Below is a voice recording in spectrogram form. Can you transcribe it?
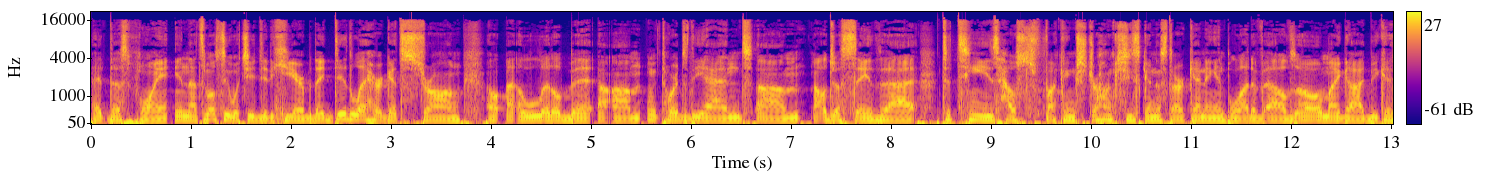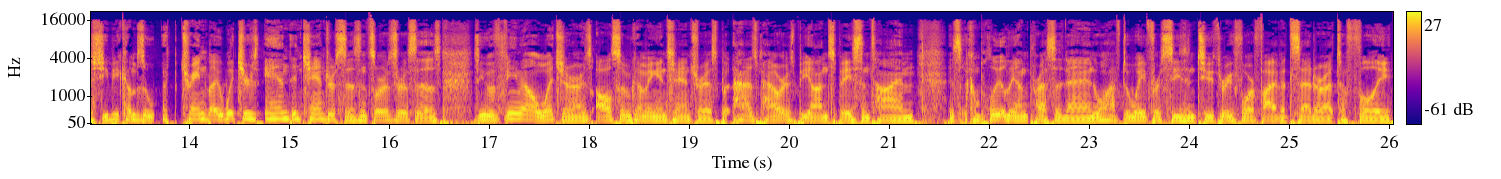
at this point, and that's mostly what she did here. But they did let her get strong a, a little bit um, towards the end um, I'll just say that to tease how fucking strong she's gonna start getting in Blood of Elves. Oh my god, because she becomes a, trained by witchers and enchantresses and sorceresses. So you have a female witcher is also becoming enchantress, but has powers beyond space and time. It's completely unprecedented. We'll have to wait for season two, three, four, five, etc. to fully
